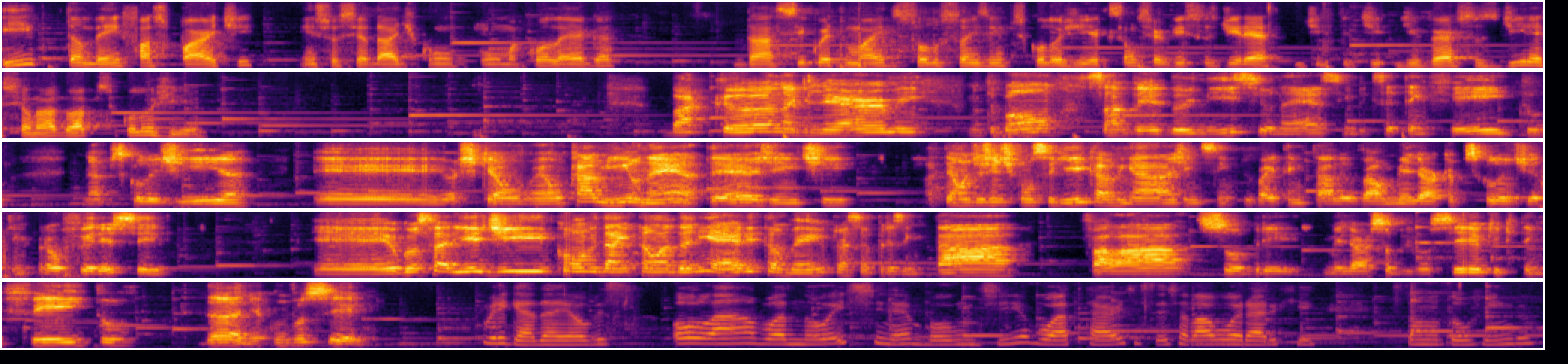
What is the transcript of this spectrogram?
E também faço parte, em sociedade com, com uma colega, da Secret Mind Soluções em Psicologia, que são serviços di, di, diversos direcionados à psicologia. Bacana, Guilherme. Muito bom saber do início, né, assim, do que você tem feito na psicologia. É, eu acho que é um, é um caminho, né, até a gente, até onde a gente conseguir caminhar, a gente sempre vai tentar levar o melhor que a psicologia tem para oferecer. É, eu gostaria de convidar então a Daniele também para se apresentar, falar sobre melhor sobre você, o que, que tem feito. Dani, é com você. Obrigada, Elvis. Olá, boa noite, né? Bom dia, boa tarde, seja lá o horário que estamos ouvindo.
